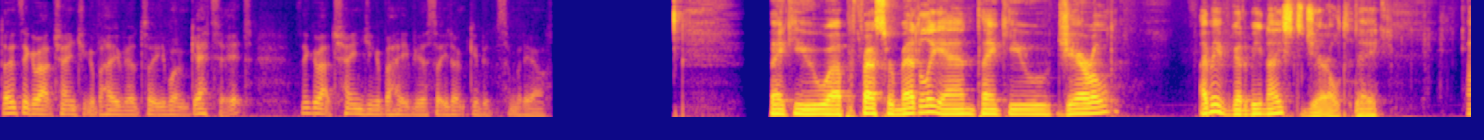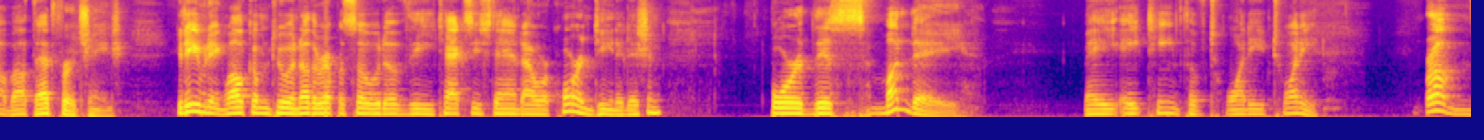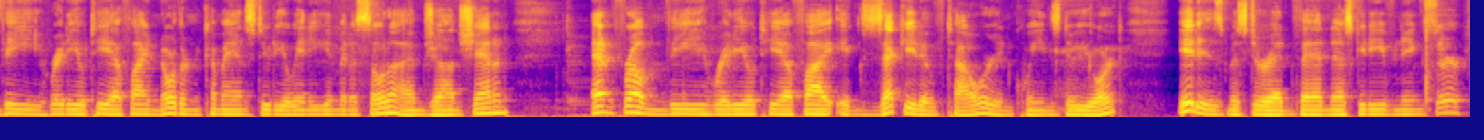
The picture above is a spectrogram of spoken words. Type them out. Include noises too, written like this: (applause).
Don't think about changing a behaviour so you won't get it. Think about changing a behaviour so you don't give it to somebody else. Thank you, uh, Professor Medley, and thank you, Gerald. I'm even going to be nice to Gerald today. How about that for a change? Good evening. Welcome to another episode of the Taxi Stand Hour Quarantine Edition for this Monday, May 18th of 2020. From the Radio TFI Northern Command Studio in Eagan, Minnesota, I'm John Shannon. And from the Radio TFI Executive Tower in Queens, New York, it is Mr. Ed Van Ness. Good evening, sir.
